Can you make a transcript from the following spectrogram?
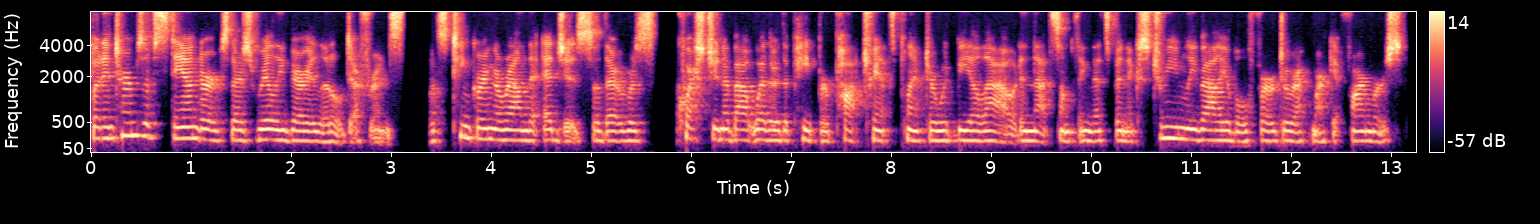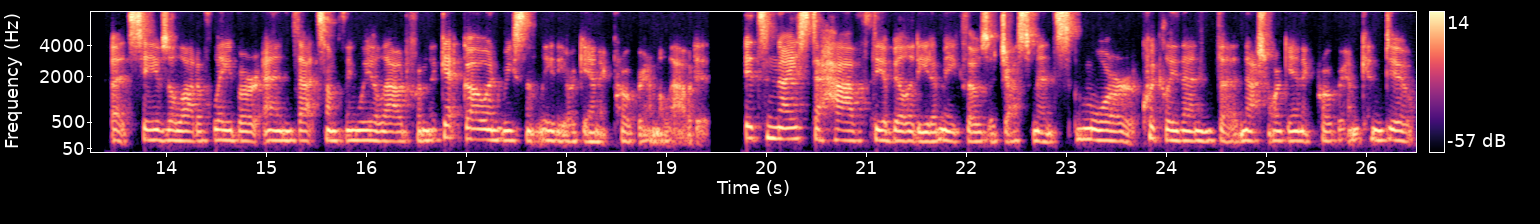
But in terms of standards, there's really very little difference. It's tinkering around the edges. So there was question about whether the paper pot transplanter would be allowed. And that's something that's been extremely valuable for direct market farmers. It saves a lot of labor, and that's something we allowed from the get go. And recently, the organic program allowed it. It's nice to have the ability to make those adjustments more quickly than the National Organic Program can do.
